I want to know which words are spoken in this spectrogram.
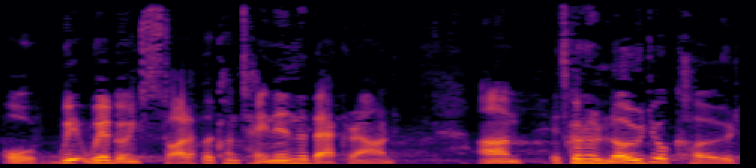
or we're going to start up a container in the background. Um, it's going to load your code,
